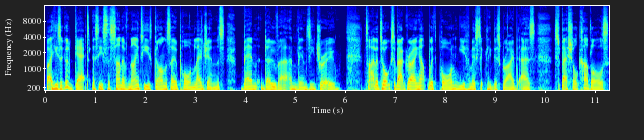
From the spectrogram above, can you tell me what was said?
But he's a good get, as he's the son of 90s gonzo porn legends Ben Dover and Linzi Drew. Tyger talks about growing up with porn, euphemistically described as special cuddles,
